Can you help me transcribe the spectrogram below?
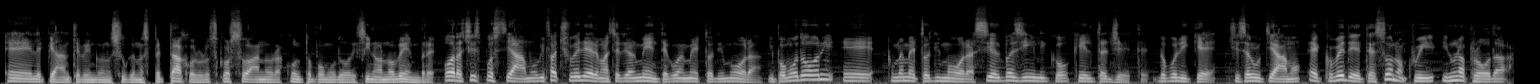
E le piante vengono su, che è uno spettacolo. Lo scorso anno ho raccolto pomodori fino a novembre. Ora ci spostiamo, vi faccio vedere materialmente come metto a dimora i pomodori e come metto a dimora sia il basilico che il tagete. Dopodiché ci salutiamo. Ecco, vedete, sono qui in una proda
